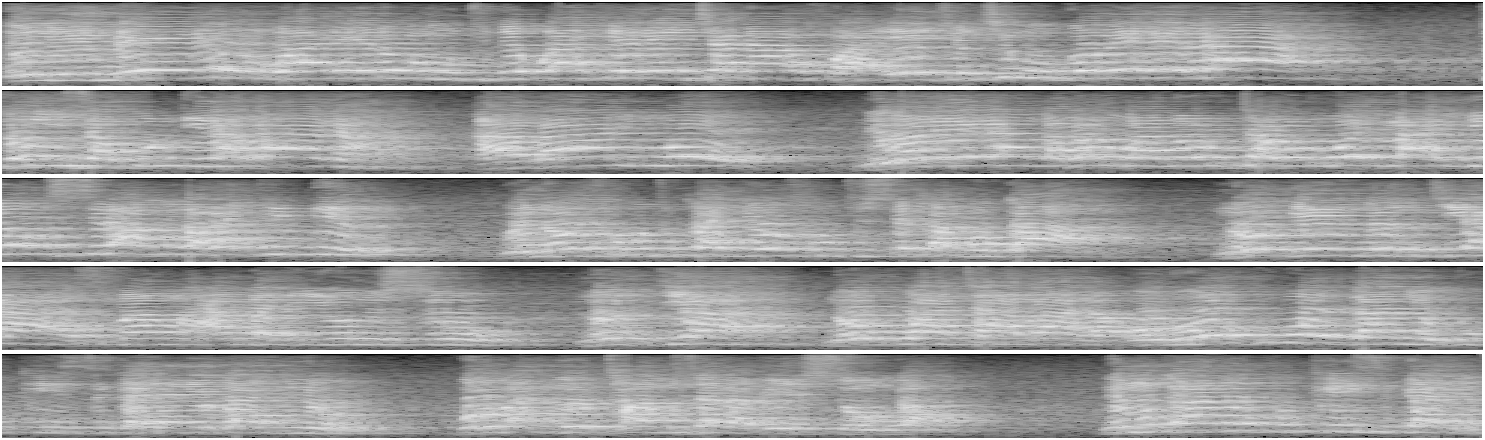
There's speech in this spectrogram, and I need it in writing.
Eno embeera olwaleero omuntu ne bwakeera enkya naafa ekyo kimugoberera. Toyinza kuddira baana abaaliwo ne babeera nga balwana olutalo lw'emaali y'obusiraamu nga bagidde gwe nofubutuka gyofutuse kamuga nogenda ojja sima muhammadi yunusu. Nojja nokwata abaana olwokuba oganye okukkiriziganya ne banno bobadde otambuza nabo ensonga nemugana okukkiriziganya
